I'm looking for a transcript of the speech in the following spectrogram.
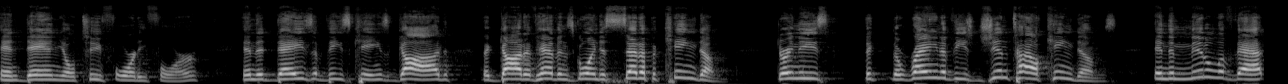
in Daniel 2:44. In the days of these kings, God, the God of heaven, is going to set up a kingdom. During these the, the reign of these Gentile kingdoms, in the middle of that,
